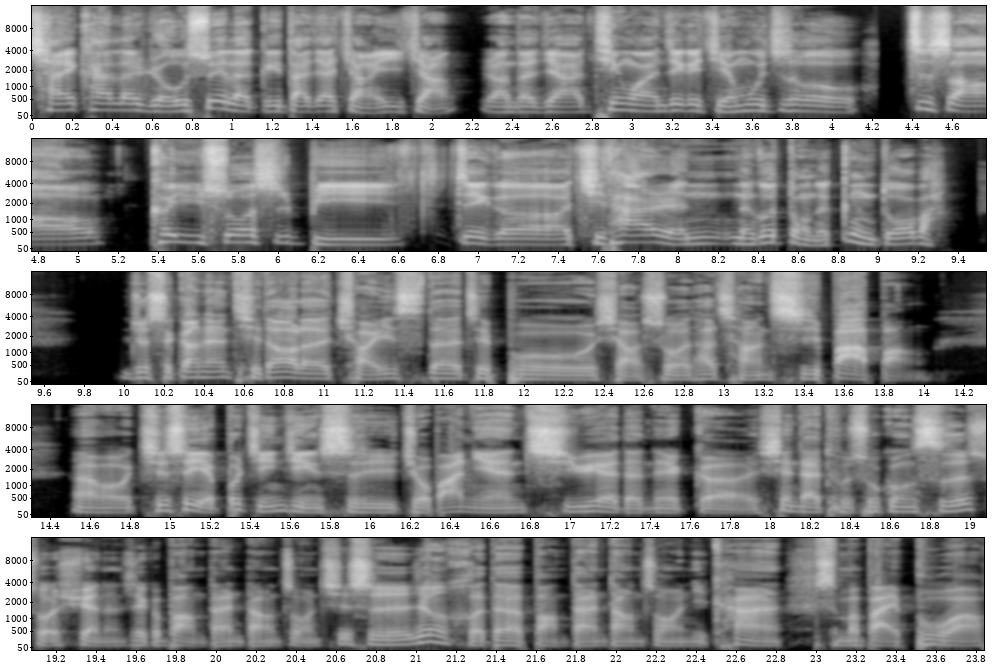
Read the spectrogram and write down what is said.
拆开了揉碎了，给大家讲一讲，让大家听完这个节目之后，至少可以说是比这个其他人能够懂得更多吧。就是刚才提到了乔伊斯的这部小说，他长期霸榜，呃，其实也不仅仅是九八年七月的那个现代图书公司所选的这个榜单当中，其实任何的榜单当中，你看什么百部啊，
